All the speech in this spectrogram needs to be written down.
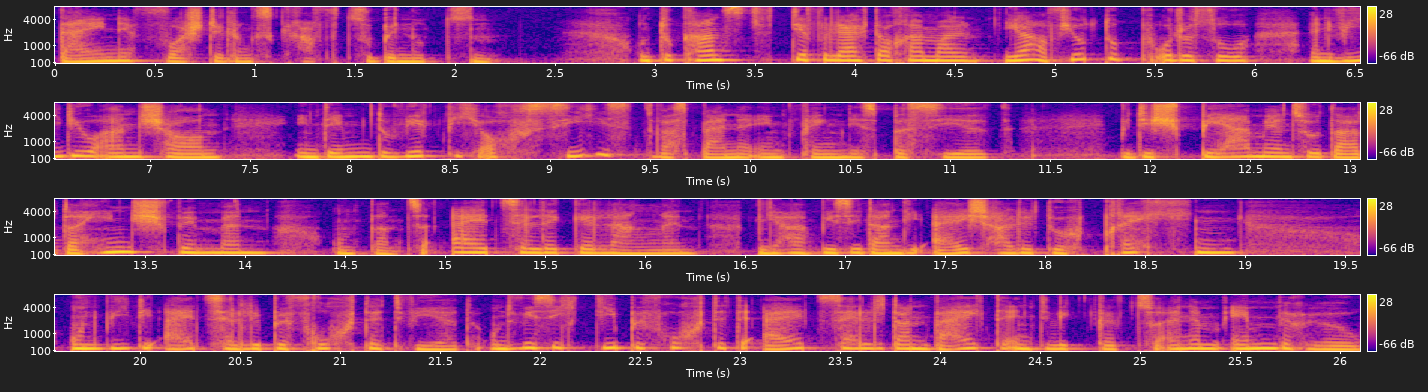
deine Vorstellungskraft zu benutzen. Und du kannst dir vielleicht auch einmal ja, auf YouTube oder so ein Video anschauen, in dem du wirklich auch siehst, was bei einer Empfängnis passiert, wie die Spermien so da dahin schwimmen und dann zur Eizelle gelangen, ja, wie sie dann die Eischale durchbrechen und wie die Eizelle befruchtet wird und wie sich die befruchtete Eizelle dann weiterentwickelt zu einem Embryo.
